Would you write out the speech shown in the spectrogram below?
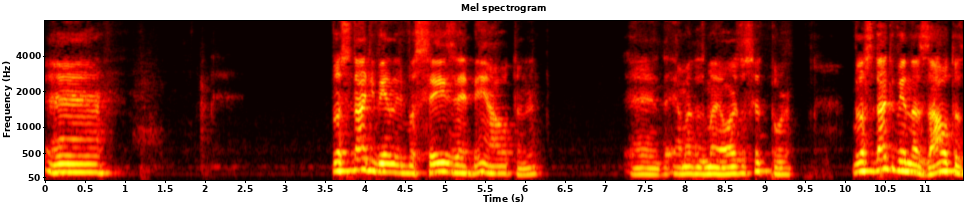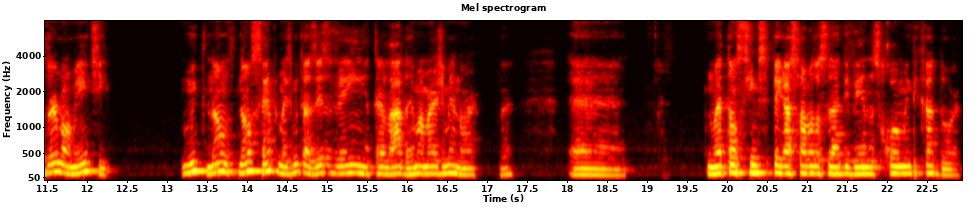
É... Velocidade de venda de vocês é bem alta, né? É, é uma das maiores do setor. Velocidade de vendas altas normalmente muito, não, não sempre, mas muitas vezes vem atrelado a uma margem menor. Né? É, não é tão simples pegar só a velocidade de vendas como indicador.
